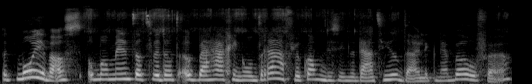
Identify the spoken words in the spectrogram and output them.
het mooie was, op het moment dat we dat ook bij haar gingen ontrafelen, kwam dus inderdaad heel duidelijk naar boven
